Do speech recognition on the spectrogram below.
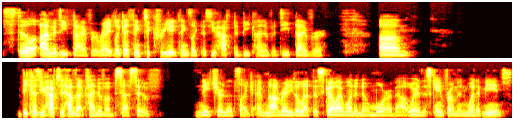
still, I'm a deep diver, right? Like, I think to create things like this, you have to be kind of a deep diver. Um, because you have to have that kind of obsessive nature that's like i'm not ready to let this go i want to know more about where this came from and what it means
